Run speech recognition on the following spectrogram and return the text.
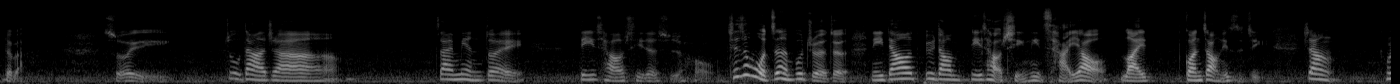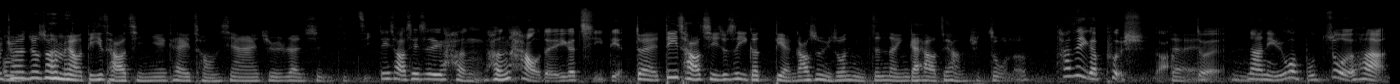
对吧？所以祝大家在面对低潮期的时候，其实我真的不觉得你一定要遇到低潮期，你才要来关照你自己，像。我觉得就算没有低潮期，你也可以从现在去认识你自己。低潮期是一个很很好的一个起点。对，低潮期就是一个点，告诉你说你真的应该要这样去做了。它是一个 push 的。对那你如果不做的话，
